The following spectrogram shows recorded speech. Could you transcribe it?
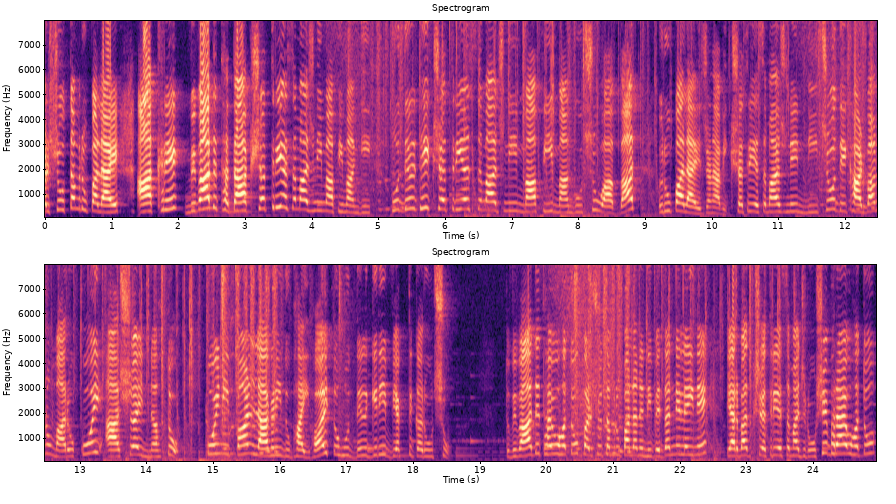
પરસોત્તમ રૂપાલાએ આખરે વિવાદ થતા ક્ષત્રિય સમાજની માફી માંગી. હું દિલથી ક્ષત્રિય સમાજની માફી માંગુ છું, આ વાત રૂપાલાએ જણાવી. ક્ષત્રિય સમાજને નીચો દેખાડવાનો મારો કોઈ આશય નહોતો. કોઈની પણ લાગણી દુભાઈ હોય તો હું દિલગીરી વ્યક્ત કરું છું. તો વિવાદ થયો હતો પરસોત્તમ રૂપાલાના નિવેદનને લઈને, ત્યારબાદ ક્ષત્રિય સમાજ રોષે ભરાયો હતો.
